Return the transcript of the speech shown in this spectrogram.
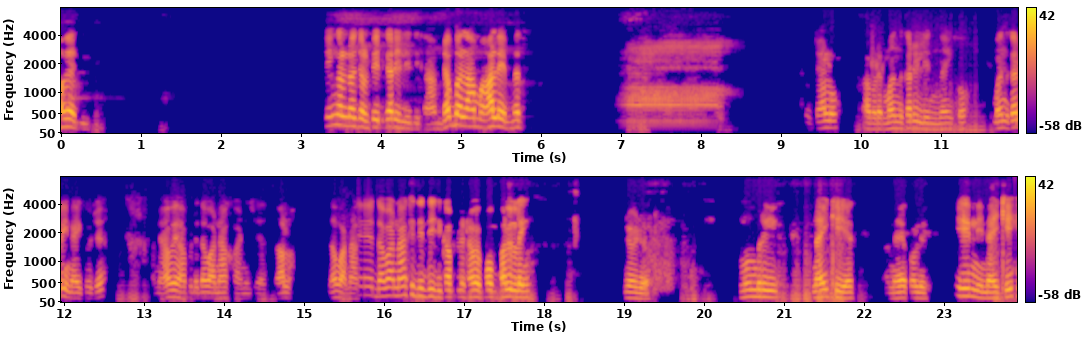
હવે. સિંગલ નોઝલ ફિટ કરી લીધી, આમ ડબલ આમાં હાલે નથી. ચાલો, આપણે બંધ કરી લીધું, નાખ્યો. બંધ કરી નાખ્યો છે. અને હવે આપણે દવા નાખવાની છે. ચાલો, દવા નાખ. દવા નાખી દીધી છે કમ્પ્લીટ હવે પંપ ભરી લઈ. જોજો મુમરી નાખી એક અને એક ઓલી ઈરની નાખી.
